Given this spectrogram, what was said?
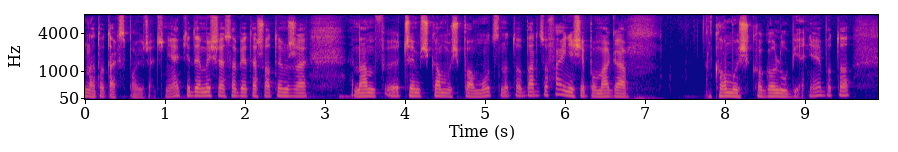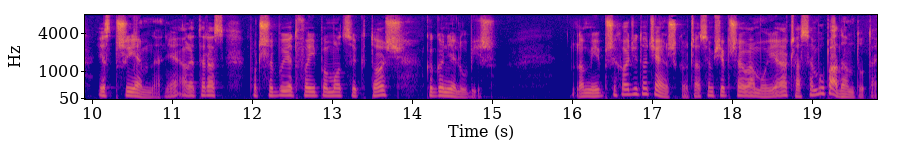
na to tak spojrzeć. Nie? Kiedy myślę sobie też o tym, że mam w czymś komuś pomóc, no to bardzo fajnie się pomaga komuś, kogo lubię, nie? bo to jest przyjemne, nie? ale teraz potrzebuje Twojej pomocy ktoś, kogo nie lubisz. No mi przychodzi to ciężko, czasem się przełamuję, a czasem upadam tutaj.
